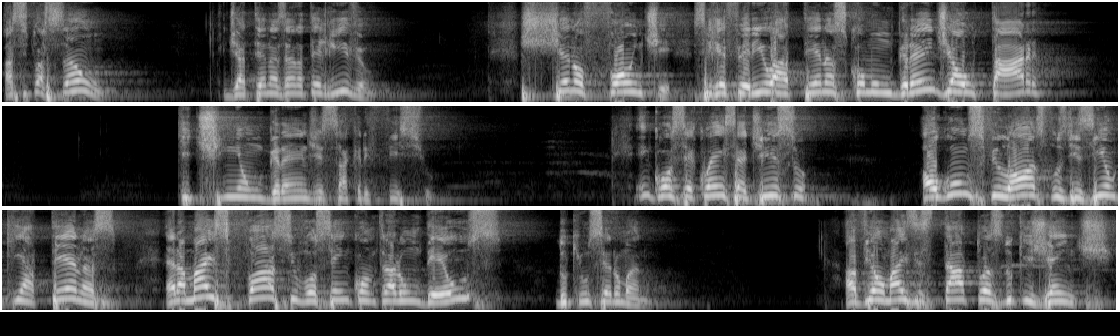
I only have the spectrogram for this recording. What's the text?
A situação de Atenas era terrível. Xenofonte se referiu a Atenas como um grande altar que tinha um grande sacrifício. Em consequência disso, alguns filósofos diziam que em Atenas era mais fácil você encontrar um Deus do que um ser humano. Haviam mais estátuas do que gente.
